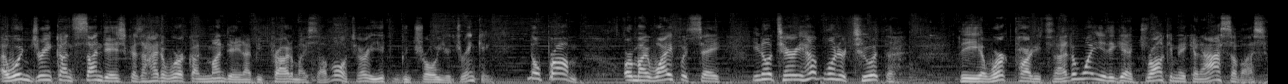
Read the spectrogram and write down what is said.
I wouldn't drink on Sundays because I had to work on Monday and I'd be proud of myself. Oh, Terry, you can control your drinking. No problem. Or my wife would say, you know, Terry, have one or two at the, the uh, work party tonight. I don't want you to get drunk and make an ass of us.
